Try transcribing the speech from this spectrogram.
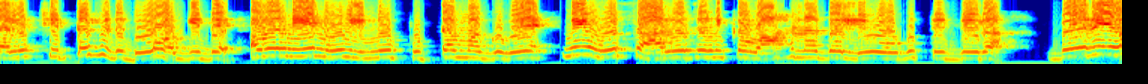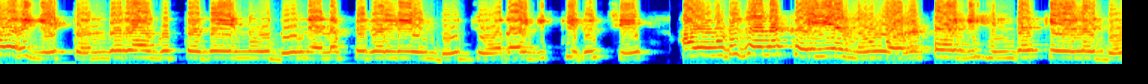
ತಲೆ ಚಿತ್ತ ಹಿಡಿದು ಹೋಗಿದೆ. ಅವನೇನು ಇನ್ನು ಪುಟ್ಟ ಮಗುವೆ? ನೀವು ಸಾರ್ವಜನಿಕ ವಾಹನದಲ್ಲಿ ಹೋಗುತ್ತಿದ್ದೀರಾ? ಬೇರೆಯವರಿಗೆ ತೊಂದರೆ ಆಗುತ್ತದೆ ಎನ್ನುವುದು ನೆನಪಿರಲಿ ಎಂದು ಜೋರಾಗಿ ಕಿರುಚಿ, ಆ ಹುಡುಗನ ಕೈಯನ್ನು ಒರಟಾಗಿ ಹಿಂದಕ್ಕೆ ಎಳೆದು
